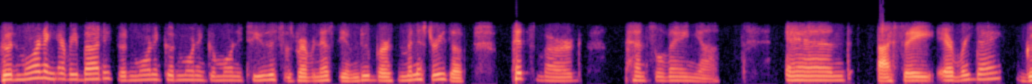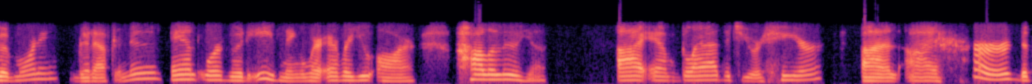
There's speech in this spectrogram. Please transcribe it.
Good morning, everybody. Good morning, good morning, good morning to you. This is Reverend Esty of New Birth Ministries of Pittsburgh, Pennsylvania. And I say every day, good morning, good afternoon, and or good evening, wherever you are. Hallelujah. I am glad that you are here. And I heard that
